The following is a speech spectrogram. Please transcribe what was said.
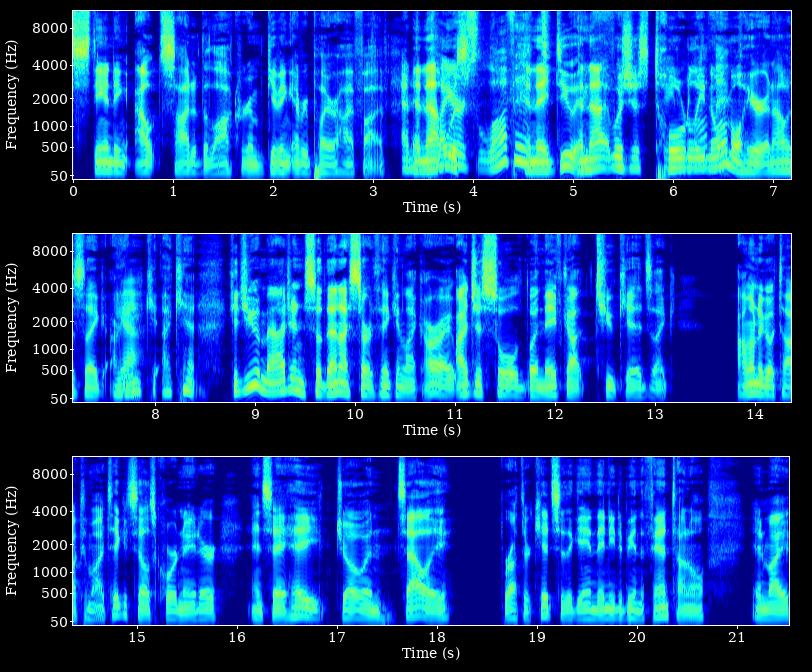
Standing outside of the locker room, giving every player a high five, And, And the that was- love it. and they do and They- that was just totally love it. normal here and i was like are Yeah. you i can't could you imagine so then i start thinking like all right i just sold when they've got two kids like i'm gonna go talk to my ticket sales coordinator and say hey joe and sally brought their kids to the game they need to be in the fan tunnel and my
